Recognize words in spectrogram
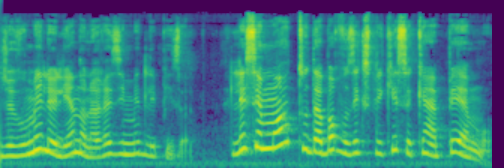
Je vous mets le lien dans le résumé de l'épisode. Laissez-moi tout d'abord vous expliquer ce qu'est un PMO.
